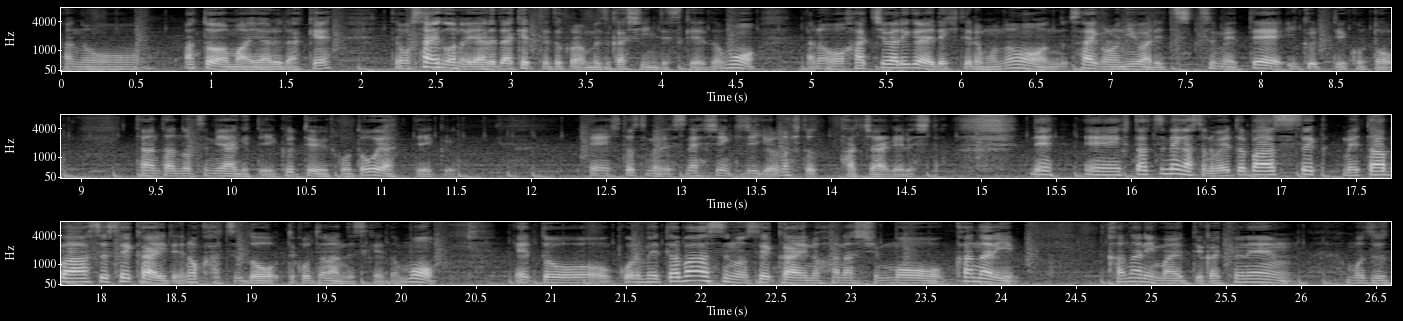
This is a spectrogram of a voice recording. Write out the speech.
あの、あとはまあやるだけ。でも最後のやるだけってところは難しいんですけれども、あの、8割ぐらいできてるものを最後の2割詰めていくっていうこと、淡々と積み上げていくということをやっていく。えー、一つ目ですね、新規事業の一立ち上げでした。で、えー、二つ目がそのメタバース、メタバース世界での活動ってことなんですけれども、えっ、と、これメタバースの世界の話もかなり、かなり前っていうか去年もずっ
